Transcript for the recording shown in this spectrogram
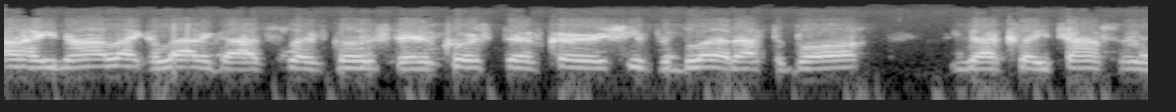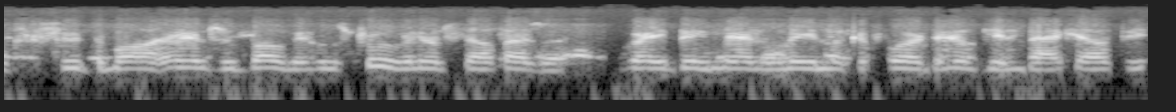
Uh, you know, I like a lot of guys who play for Golden State. Of course, Steph Curry shoots the blood off the ball. You got Klay Thompson who can shoot the ball. Andrew Bogut, who's proven himself as a great big man in the league. Looking forward to him getting back healthy.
